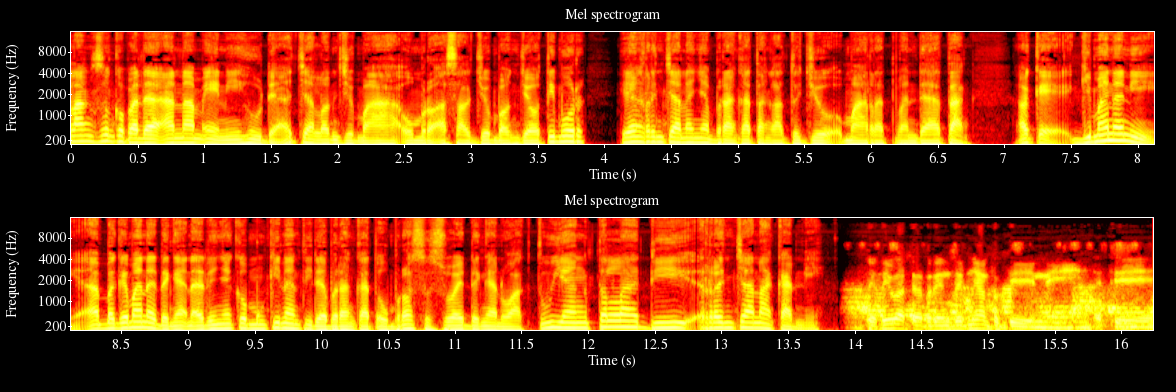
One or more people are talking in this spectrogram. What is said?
langsung kepada Anam Eni Huda, calon jemaah umroh asal Jombang, Jawa Timur yang rencananya berangkat tanggal 7 Maret mendatang. Oke, gimana nih? Bagaimana dengan adanya kemungkinan tidak berangkat umroh sesuai dengan waktu yang telah direncanakan nih? Jadi pada prinsipnya begini, jadi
